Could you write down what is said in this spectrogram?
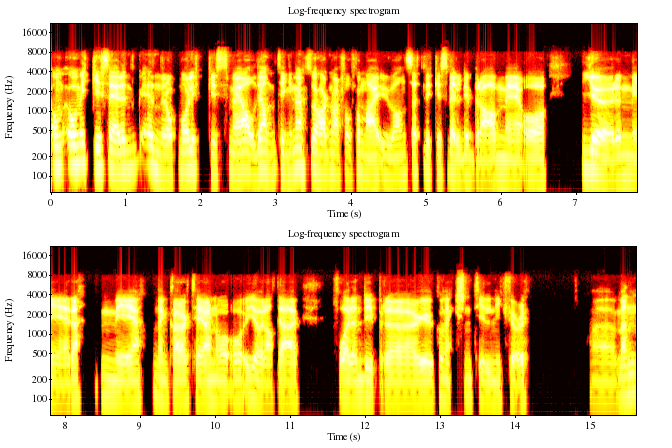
om, om, ikke serien ender opp med å lykkes med alle de andre tingene, så har den i hvert fall for meg uansett lykkes veldig bra med å gjøre mer med den karakteren og, og gjøre at jeg får en dypere connection til Nick Fury. Uh, men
